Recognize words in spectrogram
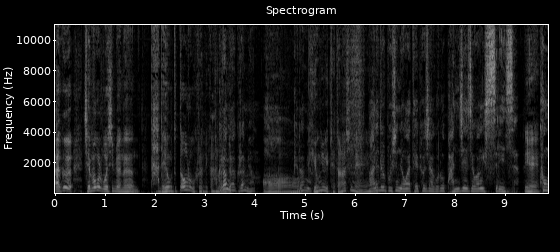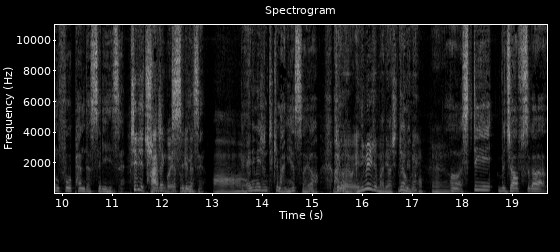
아, 그 제목을 보시면은 다 내용도 떠오르고 그러니까. 그럼요, 그럼요. 어, 그럼요. 기억력이 대단하시네. 많이들 보신 영화 대표작으로 반지의 제왕 시리즈, 예. 쿵푸 팬더 시리즈, 시리즈 다 하신 거예요? 시리즈. 아. 그 애니메이션 특히 많이 했어요. 그래요 애니메이션 많이 하시더라고요. 네. 어, 스티브 잡스가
